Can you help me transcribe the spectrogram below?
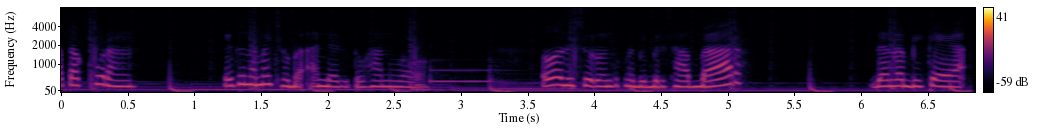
atau kurang itu namanya cobaan dari Tuhan lo. Lo disuruh untuk lebih bersabar dan lebih kayak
